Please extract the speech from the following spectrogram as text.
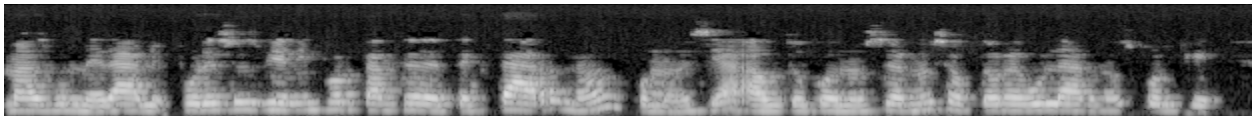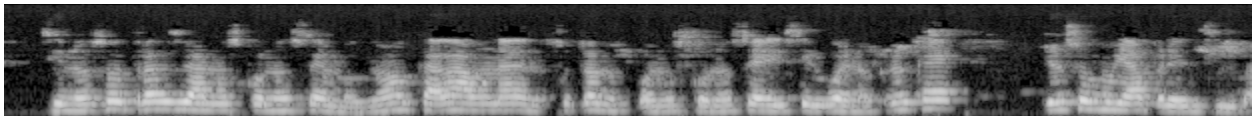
más vulnerable. Por eso es bien importante detectar, ¿no? Como decía, autoconocernos y autorregularnos, porque si nosotras ya nos conocemos, ¿no? Cada una de nosotras nos podemos conocer y decir, bueno, creo que yo soy muy aprensiva,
